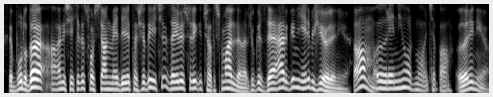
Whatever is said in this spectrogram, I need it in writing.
İşte burada aynı şekilde sosyal medyaya taşıdığı için Z ile sürekli çatışma halindeler. Çünkü Z her gün yeni bir şey öğreniyor. Tamam mı? Öğreniyor mu acaba? öğreniyor.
